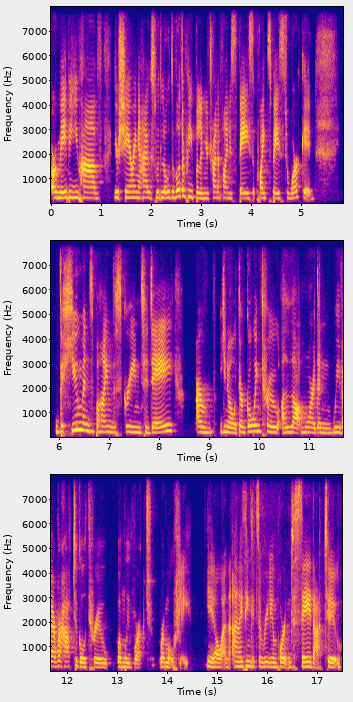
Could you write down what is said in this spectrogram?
or maybe you have, you're sharing a house with loads of other people and you're trying to find a space, a quiet space to work in. The humans behind the screen today are, you know, they're going through a lot more than we've ever had to go through when we've worked remotely, you know, and, and I think it's really important to say that too.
